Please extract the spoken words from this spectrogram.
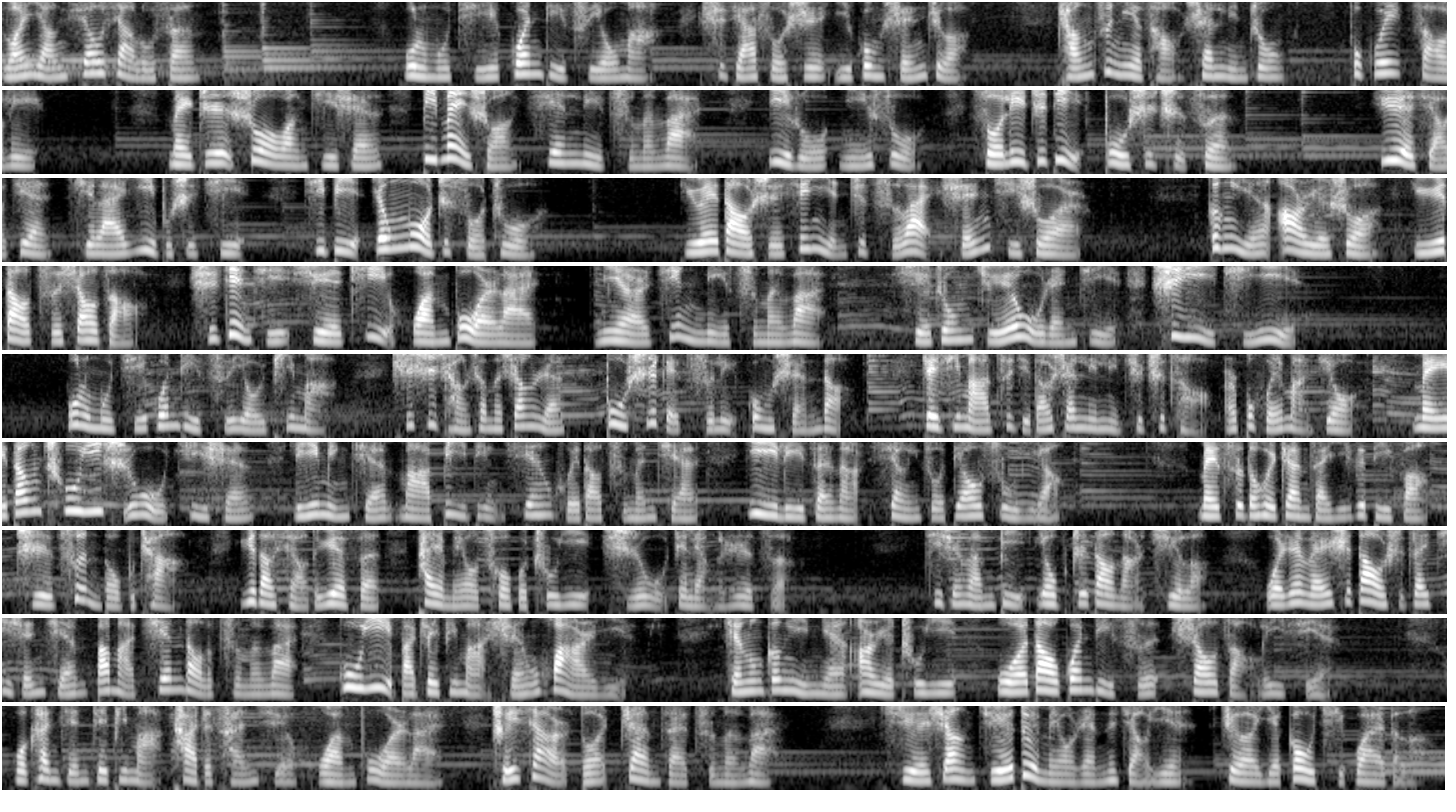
滦阳萧下路三。乌鲁木齐关帝祠有马，是甲所施以供神者，常自啮草山林中，不归造立。每知朔望祭神，必媚爽先立此门外，亦如泥塑，所立之地不失尺寸。越小见，其来亦不失期，既必仍墨之所著。余为道士先引至祠外，神奇说耳。庚寅二月朔，余到祠稍早，时见其血气缓步而来，密而静立祠门外，雪中绝无人迹，是亦奇也。乌鲁木齐关帝祠有一匹马，是市场上的商人布施给祠里供神的。这匹马自己到山林里去吃草，而不回马厩。每当初一十五祭神，黎明前马必定先回到祠门前，屹立在那儿，像一座雕塑一样。每次都会站在一个地方，尺寸都不差。遇到小的月份，他也没有错过初一、十五这两个日子。祭神完毕，又不知到哪儿去了。我认为是道士在祭神前把马牵到了祠门外，故意把这匹马神化而已。乾隆庚寅年二月初一，我到关帝祠稍早了一些，我看见这匹马踏着残雪缓步而来，垂下耳朵站在祠门外，雪上绝对没有人的脚印，这也够奇怪的了。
